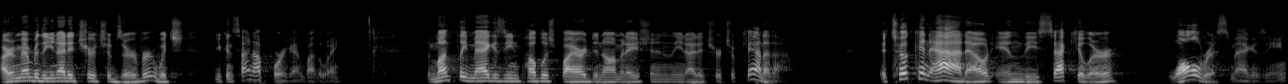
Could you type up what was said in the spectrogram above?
I remember the United Church Observer, which you can sign up for again, by the way, the monthly magazine published by our denomination in the United Church of Canada. It took an ad out in the secular Walrus magazine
